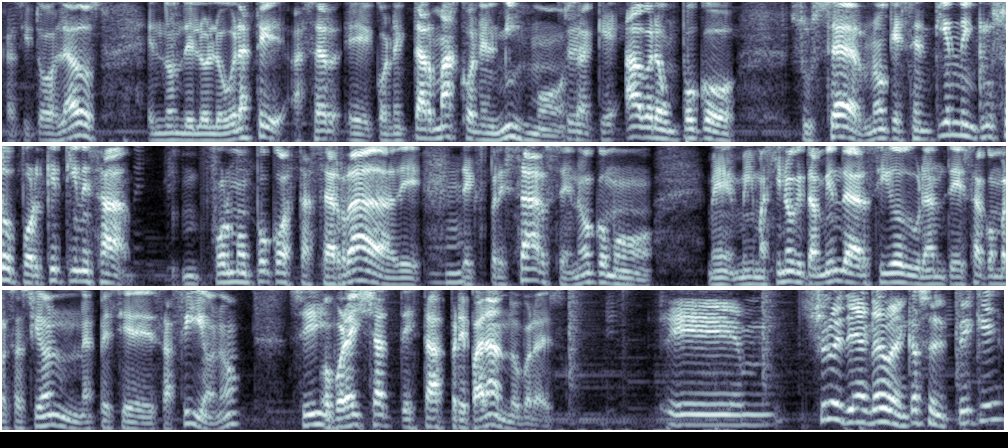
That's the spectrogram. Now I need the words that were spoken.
casi todos lados, en donde lo lograste hacer eh, conectar más con el mismo, o sea, que abra un poco su ser, ¿no? Que se entienda incluso por qué tiene esa forma un poco hasta cerrada de, expresarse, ¿no? Como me, me imagino que también de haber sido durante esa conversación una especie de desafío, ¿no? Sí. O por ahí ya te estás preparando para eso. Eh, yo lo que tenía claro en el caso del Peque,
